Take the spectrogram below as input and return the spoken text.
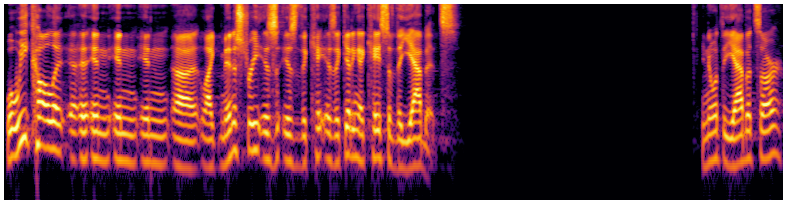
What we call it uh, in, in, in uh, like ministry is, is, the, is it getting a case of the yabbits. You know what the yabbits are?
